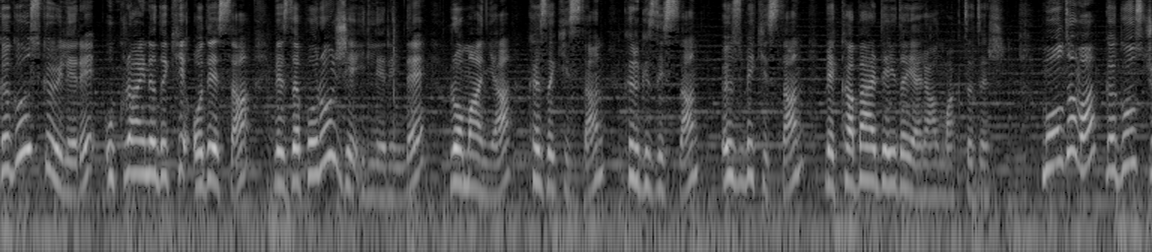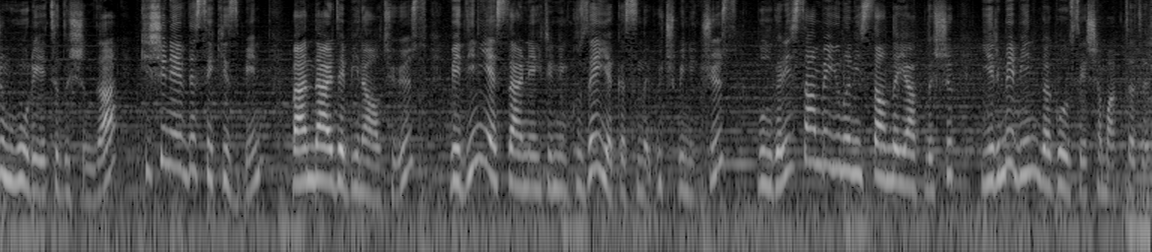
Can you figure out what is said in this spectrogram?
Gagavuz köyleri Ukrayna'daki Odessa ve Zaporojye illerinde Romanya, Kazakistan, Kırgızistan, Özbekistan ve Kabardey'de yer almaktadır. Moldova, Gagavuz Cumhuriyeti dışında Kişinev'de 8000, Bender'de 1600 ve Dinyester Nehri'nin kuzey yakasında 3300, Bulgaristan ve Yunanistan'da yaklaşık 20 bin Gagavuz yaşamaktadır.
